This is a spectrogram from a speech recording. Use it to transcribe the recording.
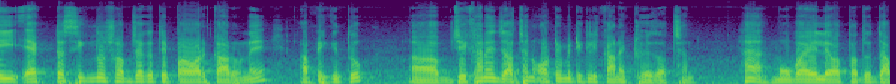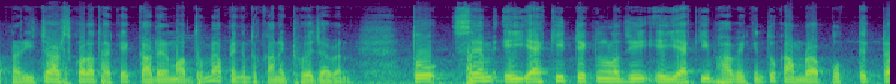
এই একটা সিগন্যাল সব জায়গাতে পাওয়ার কারণে আপনি কিন্তু যেখানে যাচ্ছেন অটোমেটিকলি কানেক্ট হয়ে যাচ্ছেন। হ্যাঁ মোবাইলে অর্থাৎ যদি আপনার রিচার্জ করা থাকে কার্ডের মাধ্যমে আপনি কিন্তু কানেক্ট হয়ে যাবেন। তো সেম এই একই টেকনোলজি এই একইভাবে কিন্তু আমরা প্রত্যেকটা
